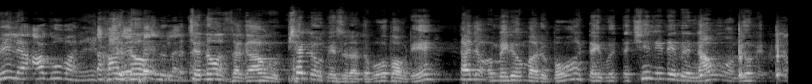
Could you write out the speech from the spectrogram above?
မင်းလည်းအားကိုးပါနဲ့တစ်ခါကျွန်လေးတော်ဖဲ့လို့လိုက်ကျွန်တော်စကားကိုဖြတ်တော့မယ်ဆိုတာသဘောပေါက်တယ်ဒါကြောင့်အမေတို့အမတို့ဘဝတိုက်ပွဲတချင်းလေးနဲ့ပဲနားဝင်အောင်ပြောမယ်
